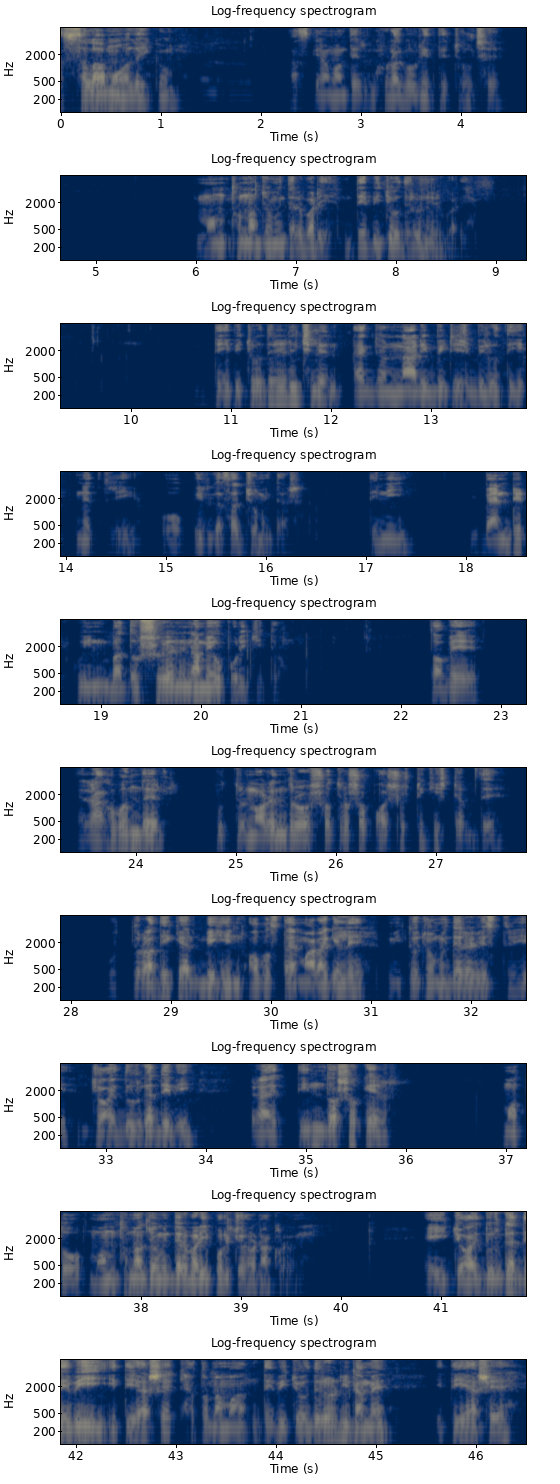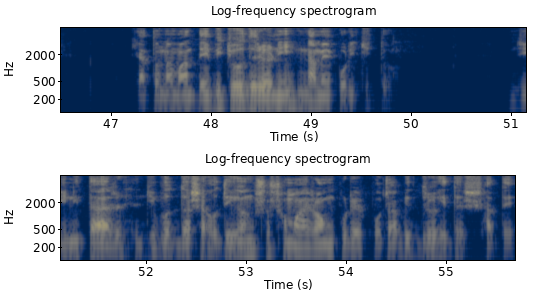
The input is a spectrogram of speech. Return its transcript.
আসসালামু আলাইকুম। আজকে আমাদের ঘোরাঘুরিতে চলছে মন্থনা জমিদার বাড়ি, দেবী চৌধুরানীর বাড়ি। দেবী চৌধুরানী ছিলেন একজন নারী ব্রিটিশ বিরোধী নেত্রী ও পীরগাছার জমিদার। তিনি ব্যান্ডেড কুইন বা দস্যুরানী নামেও পরিচিত। তবে রাঘবন্দের পুত্র নরেন্দ্র সতেরোশো পঁয়ষট্টি খ্রিস্টাব্দে উত্তরাধিকারবিহীন অবস্থায় মারা গেলে মৃত জমিদারের স্ত্রী জয় দুর্গা দেবী প্রায় তিন দশকের মতো মন্থনা জমিদার বাড়ি পরিচালনা করেন। এই জয় দুর্গা দেবী ইতিহাসে খ্যাতনামা দেবী চৌধুরানী নামে ইতিহাসে খ্যাতনামা দেবী চৌধুরানী নামে পরিচিত। যিনি তার জীবদ্দশা অধিকাংশ সময় রংপুরের প্রজা বিদ্রোহীদের সাথে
